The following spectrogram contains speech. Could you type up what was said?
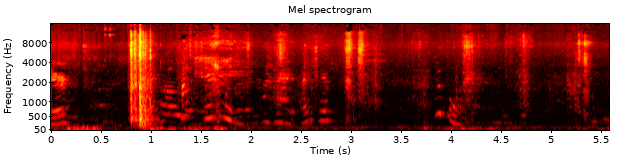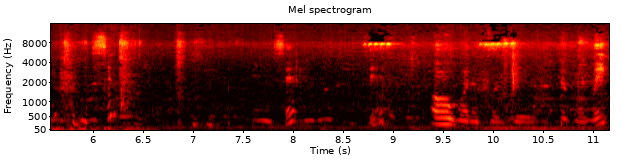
here. Okay. All right, Good boy. Sit. Sit. Sit. Oh, what a good boy. Good boy. Wait.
